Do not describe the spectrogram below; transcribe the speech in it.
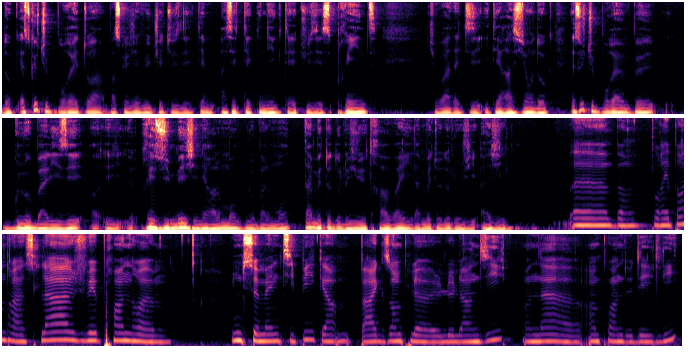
Donc, est-ce que tu pourrais, toi, parce que j'ai vu que tu utilises des thèmes assez techniques, tu as utilisé Sprint, tu vois, tu as utilisé itération. Donc, est-ce que tu pourrais un peu globaliser, résumer généralement, globalement, ta méthodologie de travail, la méthodologie agile? Euh, Bon, pour répondre à cela, je vais prendre euh, une semaine typique. Hein. Par exemple, euh, le lundi, on a un point de daily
